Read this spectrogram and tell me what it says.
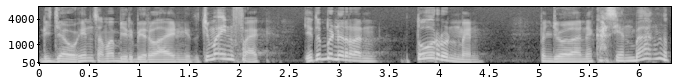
dijauhin sama bir-bir lain gitu. Cuma in fact itu beneran turun men. Penjualannya kasihan banget.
